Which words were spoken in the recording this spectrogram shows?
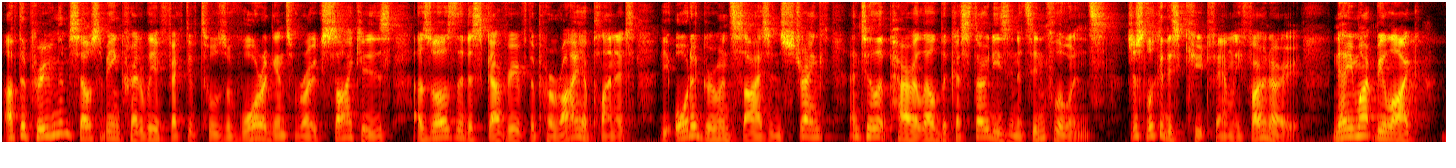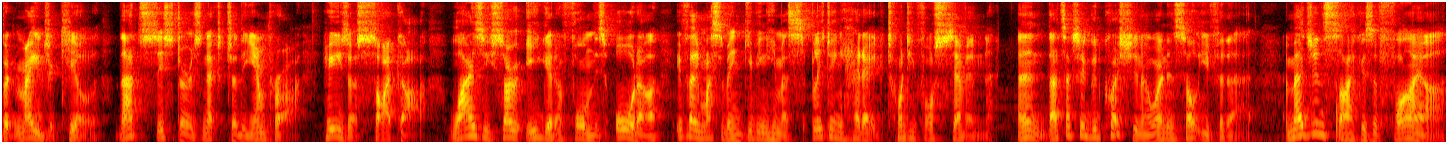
After proving themselves to be incredibly effective tools of war against rogue psykers, as well as the discovery of the pariah planet, the order grew in size and strength until it paralleled the Custodes in its influence. Just look at this cute family photo. Now you might be like, but Major Kill, that sister is next to the Emperor. He's a psyker. Why is he so eager to form this order if they must have been giving him a splitting headache 24-7? And that's actually a good question, I won't insult you for that. Imagine psykers are fire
